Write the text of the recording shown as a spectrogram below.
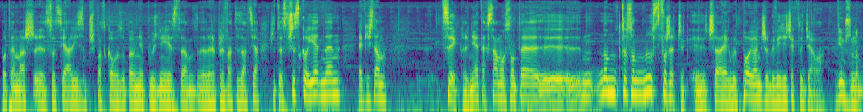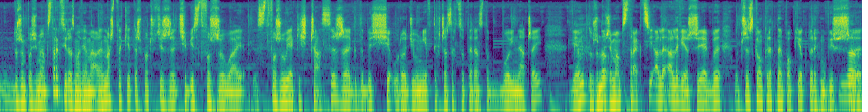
potem masz e, socjalizm, przypadkowo zupełnie później jest tam reprywatyzacja, że to jest wszystko jeden jakiś tam cykl, nie? Tak samo są te, y, no to są mnóstwo rzeczy, y, trzeba jakby pojąć, żeby wiedzieć, jak to działa. Wiem, że na dużym poziomie abstrakcji rozmawiamy, ale masz takie też poczucie, że ciebie stworzyła, stworzyły jakieś czasy, że gdybyś się urodził nie w tych czasach, co teraz, to by było inaczej. Wiem, duży No. poziom abstrakcji, ale, ale wiesz, że jakby przez konkretne epoki, o których mówisz, No. e,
